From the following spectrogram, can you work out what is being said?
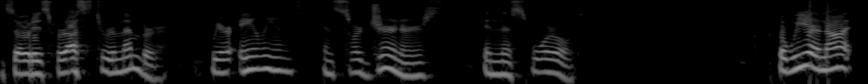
And so it is for us to remember we are aliens and sojourners in this world. But we are not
